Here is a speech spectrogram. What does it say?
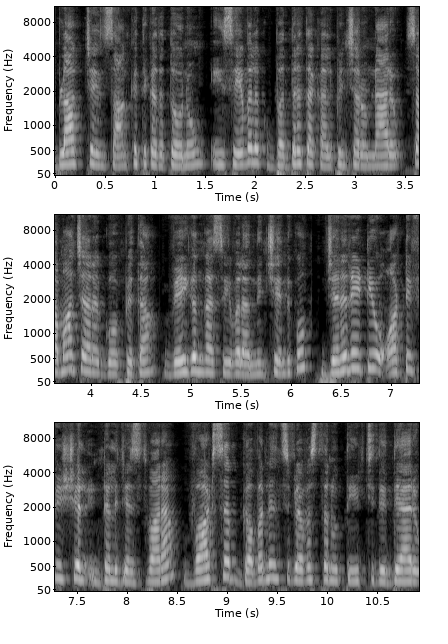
బ్లాక్ చైన్ సాంకేతికతతోనూ ఈ సేవలకు భద్రత కల్పించనున్నారు. సమాచార గోప్యత వేగంగా సేవలు అందించేందుకు జనరేటివ్ ఆర్టిఫిషియల్ ఇంటెలిజెన్స్ ద్వారా వాట్సాప్ గవర్నెన్స్ వ్యవస్థను తీర్చిదిద్దారు.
